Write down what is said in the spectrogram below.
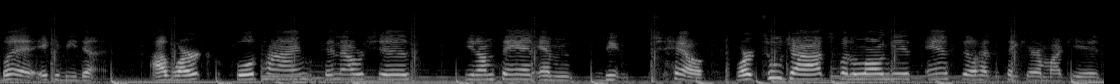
but it can be done. I work full time, 10 hour shifts, you know what I'm saying? And be, hell, work two jobs for the longest and still have to take care of my kids.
